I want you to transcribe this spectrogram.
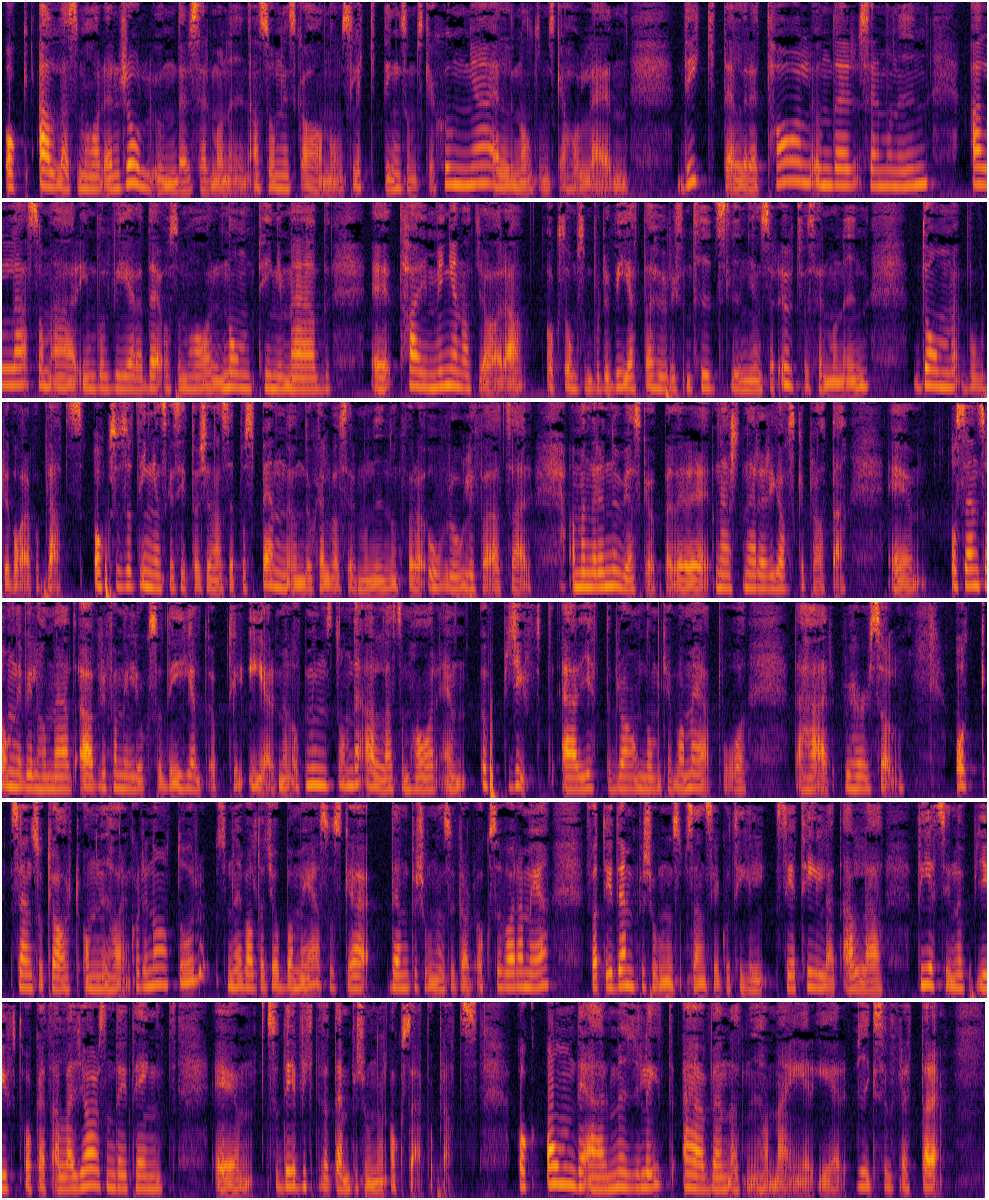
och alla som har en roll under ceremonin. Alltså om ni ska ha någon släkting som ska sjunga eller någon som ska hålla en dikt eller ett tal under ceremonin alla som är involverade och som har någonting med eh, tajmingen att göra och de som borde veta hur liksom, tidslinjen ser ut för ceremonin. De borde vara på plats. Också så att ingen ska sitta och känna sig på spänn under själva ceremonin och vara orolig för att så här, ja men är det nu jag ska upp eller när, när är det jag ska prata? Eh, och sen så om ni vill ha med övrig familj också, det är helt upp till er. Men åtminstone alla som har en uppgift är jättebra om de kan vara med på det här rehearsal. Och sen såklart om ni har en koordinator som ni har valt att jobba med så ska den personen såklart också vara med. För att det är den personen som sen ska gå till, se till att alla vet sin uppgift och att alla gör som det är tänkt. Ehm, så det är viktigt att den personen också är på plats. Och om det är möjligt även att ni har med er er vigselförrättare.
